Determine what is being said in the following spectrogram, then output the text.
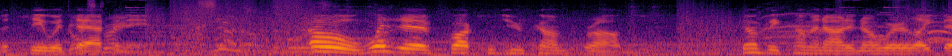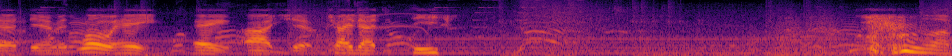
let's see what's happening. Shut up and move Oh, where the fuck did you come from? Don't be coming out of nowhere like that, damn it. Whoa, hey, hey, ah, shit. Try that, see? oh,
